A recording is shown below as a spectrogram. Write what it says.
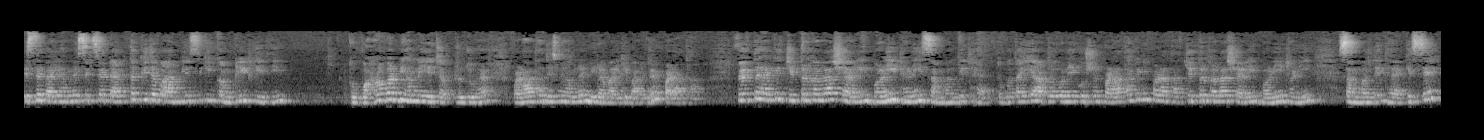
इससे पहले हमने सिक्स से टेंथ तक की जब आरबीएससी की कंप्लीट की थी तो वहाँ पर भी हमने ये चैप्टर जो है पढ़ा था, जिसमें हमने मीराबाई के बारे में पढ़ा था। फिफ्थ है कि चित्रकला शैली बणी ठणी संबंधित है। तो बताइए, आप लोगों ने क्वेश्चन पढ़ा था कि नहीं पढ़ा था? चित्रकला शैली बणी ठणी संबंधित है किससे?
